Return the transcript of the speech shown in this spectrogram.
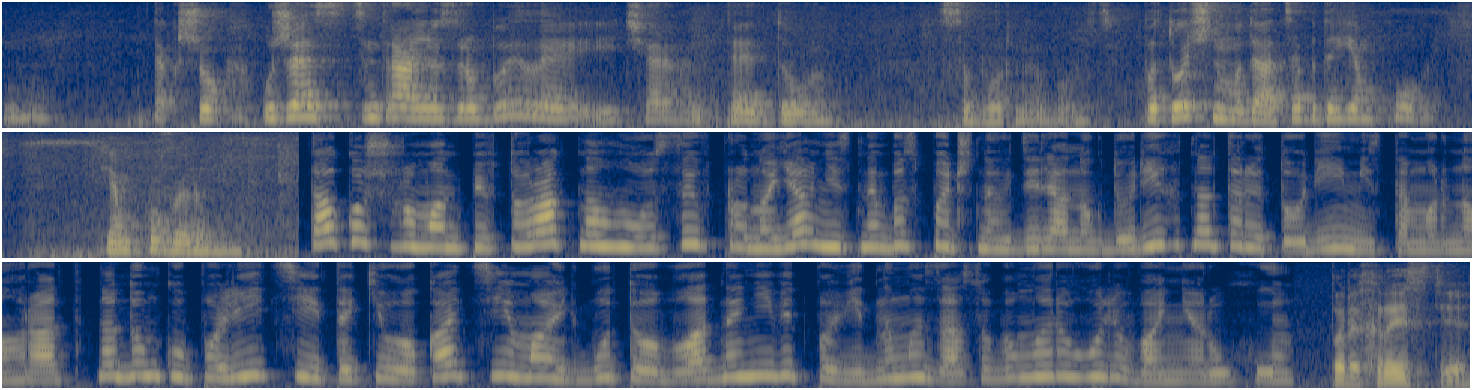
Ну, так що вже центрально зробили і черга йде до Соборної вулиці. По точному, да, це буде ямковий. Ямковий ремонт. Також Роман Півторак наголосив про наявність небезпечних ділянок доріг на території міста Мирноград. На думку поліції, такі локації мають бути обладнані відповідними засобами регулювання руху. перехресті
